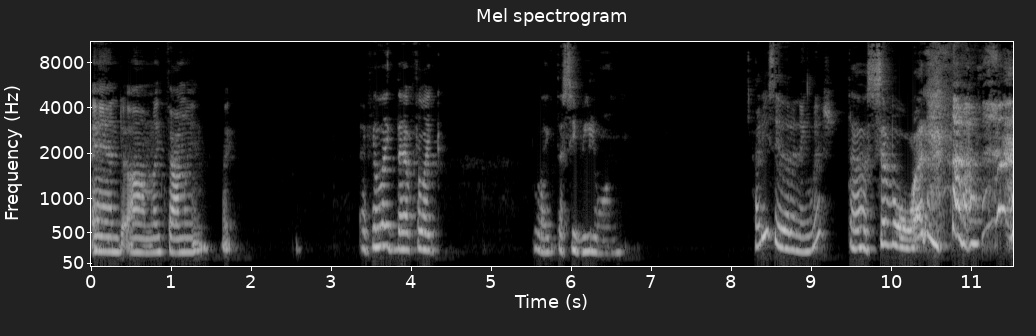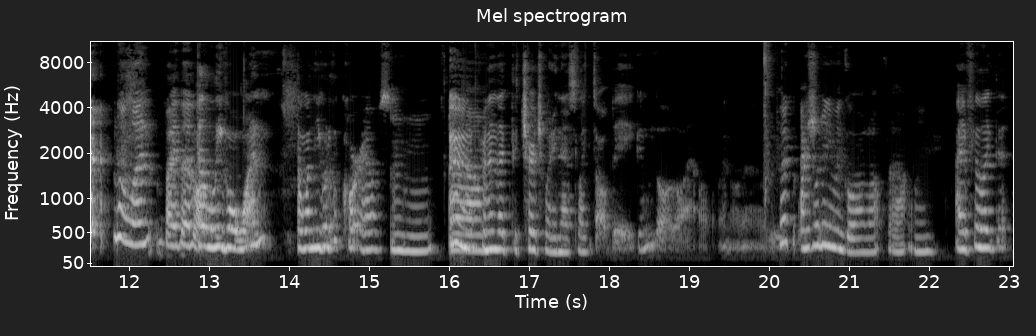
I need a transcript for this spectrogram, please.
and um like family. Like I feel like that for like, like the civil one, how do you say that in English? the civil one, the one by the the legal one, the one you go to the courthouse. Mm-hmm. and Um, then like the church wedding, that's like it's all big and we go all out and all that. I, feel like I wouldn't even go all out for that one. I feel like that.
